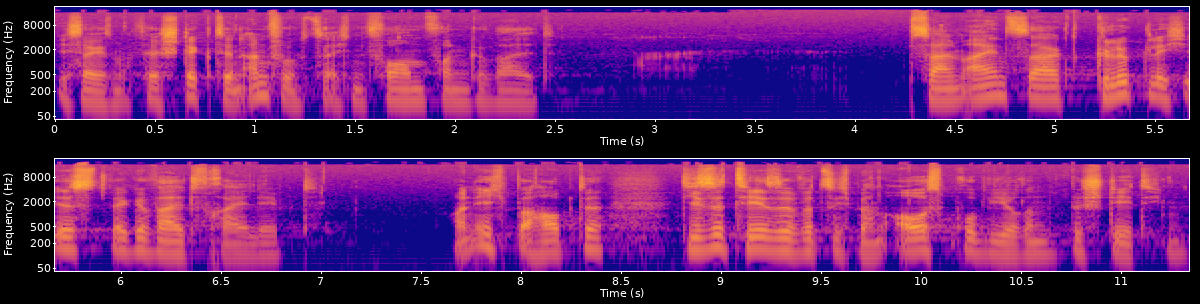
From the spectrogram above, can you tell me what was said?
ich sage jetzt mal versteckte in Anführungszeichen Formen von Gewalt. Psalm 1 sagt, glücklich ist, wer gewaltfrei lebt. Und ich behaupte, diese These wird sich beim Ausprobieren bestätigen.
